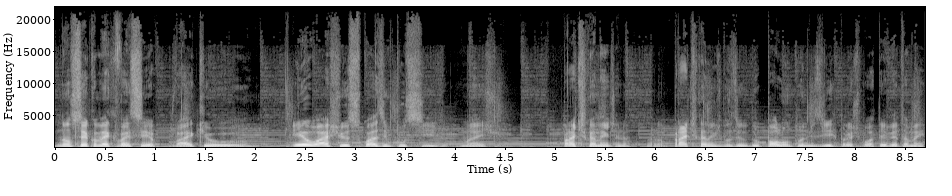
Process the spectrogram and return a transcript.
não sei como é que vai ser. Vai que o. Eu acho isso quase impossível, mas praticamente, né? Praticamente inclusive do Paulo Antunes ir pra Sport TV também.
